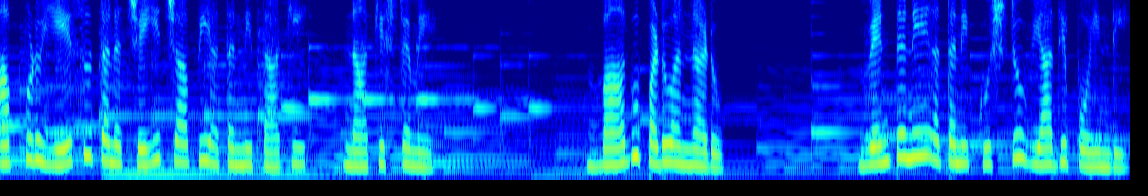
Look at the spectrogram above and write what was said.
అప్పుడు యేసు తన చెయ్యి చాపి అతన్ని తాకి నాకిష్టమే బాగుపడు అన్నాడు. వెంటనే అతని కుష్టు వ్యాధి పోయింది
